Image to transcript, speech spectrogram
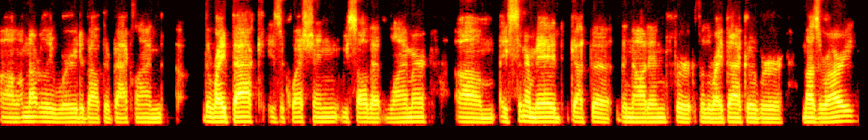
Um, I'm not really worried about their back line. The right back is a question. We saw that Laimer um, a center mid got the the nod in for for the right back over Mazraoui.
